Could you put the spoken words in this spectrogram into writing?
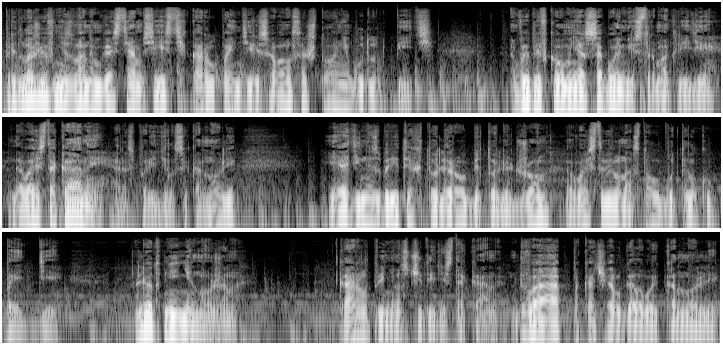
Предложив незваным гостям сесть, Карл поинтересовался, что они будут пить – «Выпивка у меня с собой, мистер Макриди. Давай стаканы», — распорядился Каноли. И один из бритых, то ли Робби, то ли Джон, выставил на стол бутылку Пэдди. «Лед мне не нужен». Карл принес четыре стакана. «Два», — покачал головой Каннолли.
